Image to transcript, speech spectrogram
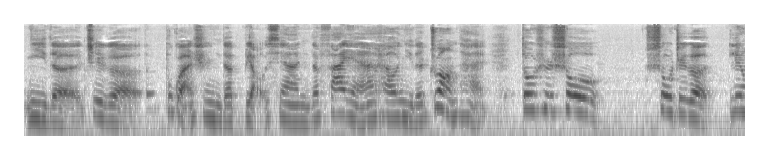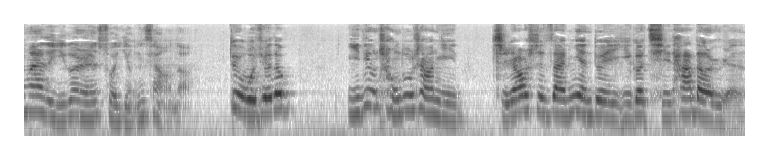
你的这个不管是你的表现啊、你的发言，还有你的状态，都是受受这个另外的一个人所影响的。对，我觉得一定程度上，你只要是在面对一个其他的人、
